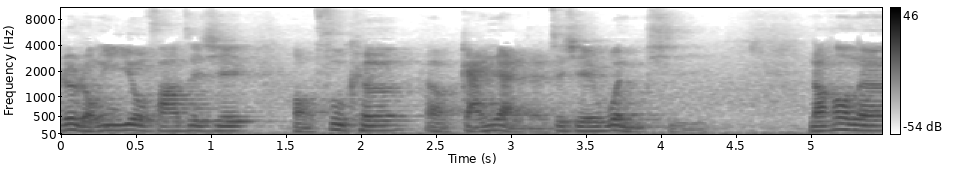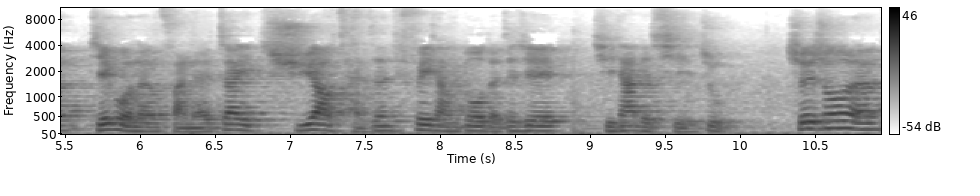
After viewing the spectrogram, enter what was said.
就容易诱发这些哦妇科呃感染的这些问题。然后呢，结果呢，反而在需要产生非常多的这些其他的协助。所以说呢，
